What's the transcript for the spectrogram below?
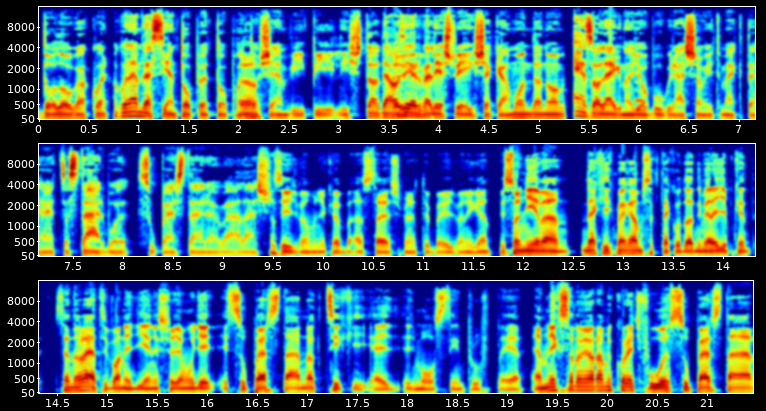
dolog, akkor, akkor nem lesz ilyen top 5, top 6-os ja. MVP lista, de az Igen. érvelést végig se kell mondanom. Ez a legnagyobb ugrás, amit megtehetsz, a sztárból szupersztárra válás. Az így van, mondjuk ebben, ez teljes mértékben így van, igen. Viszont nyilván nekik meg nem szokták odaadni, mert egyébként szerintem lehet, hogy van egy ilyen is, hogy amúgy egy, egy szupersztárnak ciki egy, egy most improved player. Emlékszel olyanra, amikor egy full szupersztár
